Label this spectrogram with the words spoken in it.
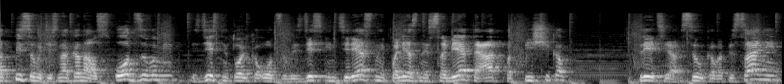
Подписывайтесь на канал с отзывами. Здесь не только отзывы, здесь интересные, полезные советы от подписчиков. Третья ссылка в описании.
